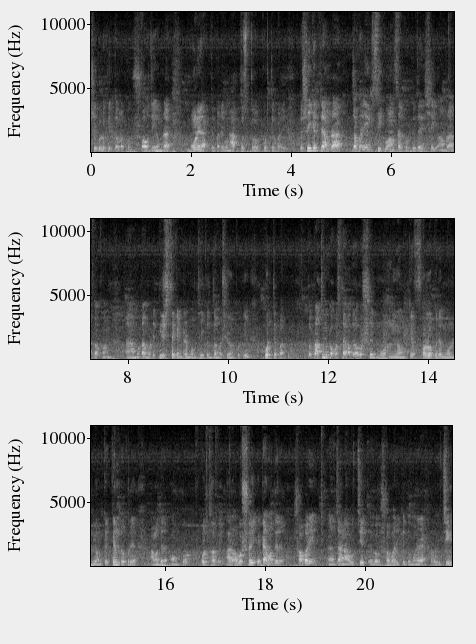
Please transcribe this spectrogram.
সেগুলো কিন্তু আমরা খুব সহজেই আমরা মনে রাখতে পারি এবং আত্মস্থ করতে পারি। তো সেই ক্ষেত্রে আমরা যখন এমসিকিউ আনসার করতে যাই, সেই আমরা তখন মোটামুটি তিরিশ সেকেন্ডের মধ্যেই কিন্তু আমরা সেই অঙ্কটি করতে পারব। তো প্রাথমিক অবস্থায় আমাদের অবশ্যই মূল নিয়মকে ফলো করে, মূল নিয়মকে কেন্দ্র করে আমাদের অঙ্ক করতে হবে। আর অবশ্যই এটা আমাদের সবারই জানা উচিত এবং সবারই কিন্তু মনে রাখা উচিত।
